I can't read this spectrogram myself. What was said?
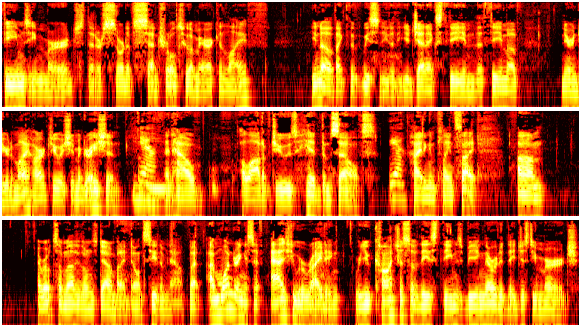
themes emerge that are sort of central to American life. You know, like the, we you know, the eugenics theme, the theme of near and dear to my heart, Jewish immigration, Yeah. and how a lot of Jews hid themselves, Yeah. hiding in plain sight. Um, I wrote some other ones down, but I don't see them now. But I'm wondering if, as you were writing, were you conscious of these themes being there, or did they just emerge?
